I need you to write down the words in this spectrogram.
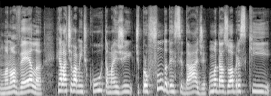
uma novela relativamente curta, mas de, de profunda densidade, uma das obras que.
